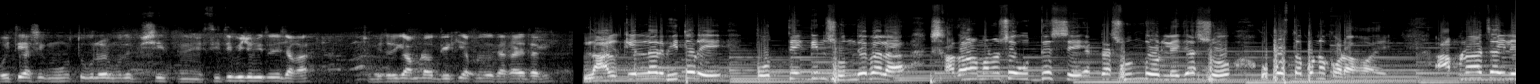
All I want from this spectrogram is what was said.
ঐতিহাসিক মুহূর্তগুলোর মধ্যে স্মৃ- স্মৃতি বিজড়িত যে জায়গা ভিতরে গিয়ে আমরাও দেখি, আপনাদের দেখা যায় থাকি। লালকেল্লার ভিতরে প্রত্যেক দিন সন্ধেবেলা সাধারণ মানুষের উদ্দেশ্যে একটা সুন্দর লেজার শো উপস্থাপনা করা হয়। আপনারা চাইলে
